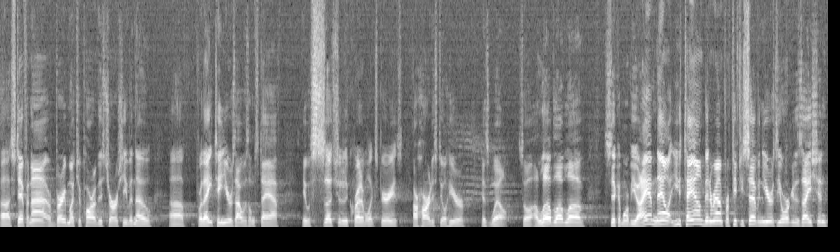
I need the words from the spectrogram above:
Uh, Steph and I are very much a part of this church, even though uh, for the 18 years I was on staff, it was such an incredible experience. Our heart is still here as well. So I love, love, love Sycamore View. I am now at Youth Town, been around for 57 years, the organization.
